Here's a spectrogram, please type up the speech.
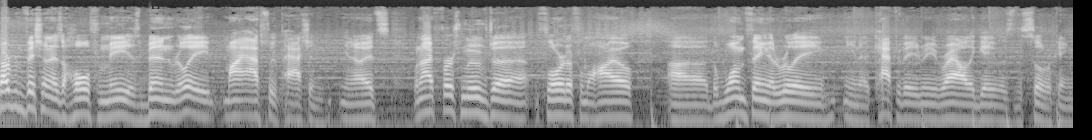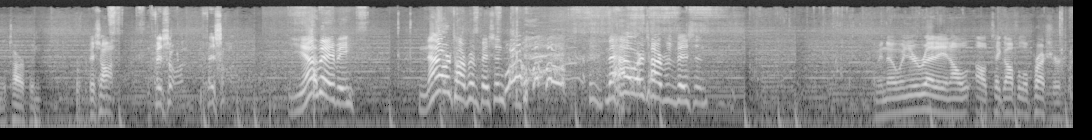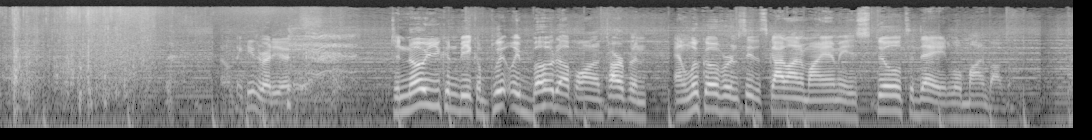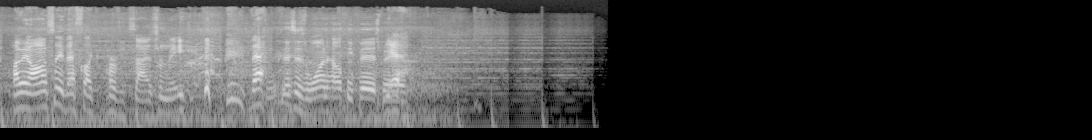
Tarpon fishing as a whole for me has been really my absolute passion. You know, it's when I first moved to Florida from Ohio, uh, the one thing that really, you know, captivated me right out of the gate was the Silver King, the tarpon. Fish on, fish on, fish on. Yeah, baby. Now we're tarpon fishing. now we're tarpon fishing. Let me know when you're ready and I'll, I'll take off a little pressure. I don't think he's ready yet. to know you can be completely bowed up on a tarpon and look over and see the skyline of Miami is still today a little mind-boggling. I mean, honestly, that's like the perfect size for me. that This is one healthy fish, man. Yeah.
